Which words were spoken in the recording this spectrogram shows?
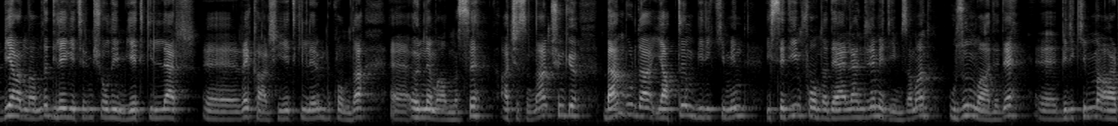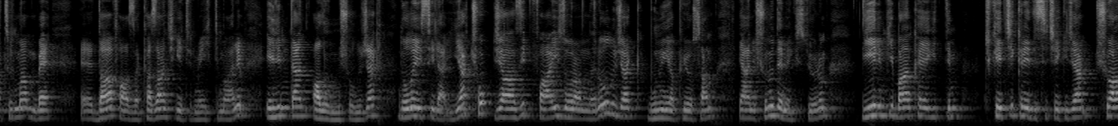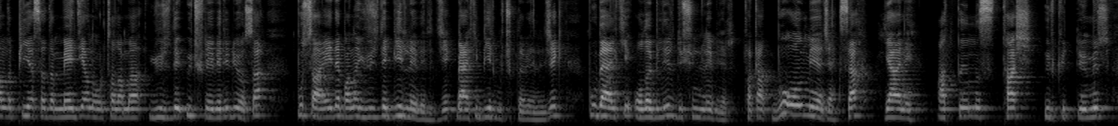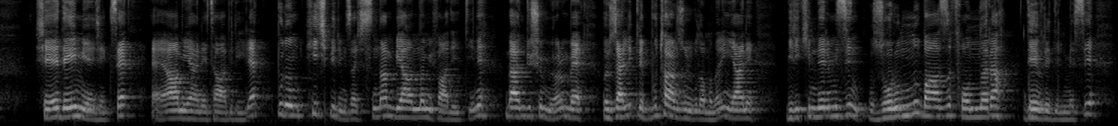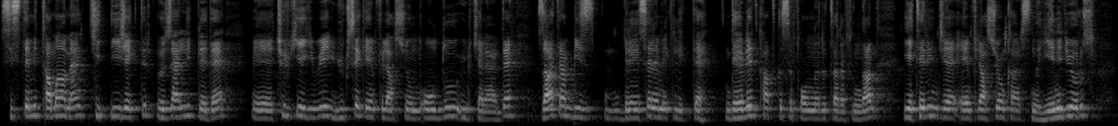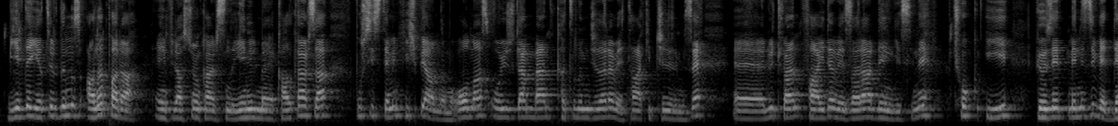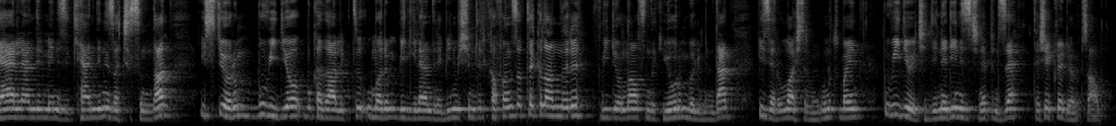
bir anlamda dile getirmiş olayım yetkililere karşı yetkililerin bu konuda e, önlem alması açısından. Çünkü ben burada yaptığım birikimin istediğim fonda değerlendiremediğim zaman uzun vadede e, birikimimi artırmam ve e, daha fazla kazanç getirme ihtimalim elimden alınmış olacak. Dolayısıyla ya çok cazip faiz oranları olacak bunu yapıyorsam yani şunu demek istiyorum. Diyelim ki bankaya gittim tüketici kredisi çekeceğim. Şu anda piyasada medyan ortalama %3 ile veriliyorsa bu sayede bana %1 ile verilecek. Belki 1,5 ile verilecek. Bu belki olabilir, düşünülebilir. Fakat bu olmayacaksa yani attığımız taş, ürküttüğümüz şeye değmeyecekse e, amiyane tabiriyle bunun hiçbirimiz açısından bir anlam ifade ettiğini ben düşünmüyorum ve özellikle bu tarz uygulamaların yani birikimlerimizin zorunlu bazı fonlara devredilmesi sistemi tamamen kitleyecektir. Özellikle de e, Türkiye gibi yüksek enflasyonun olduğu ülkelerde zaten biz bireysel emeklilikte devlet katkısı fonları tarafından yeterince enflasyon karşısında yeniliyoruz. Bir de yatırdığımız ana para enflasyon karşısında yenilmeye kalkarsa bu sistemin hiçbir anlamı olmaz. O yüzden ben katılımcılara ve takipçilerimize e, lütfen fayda ve zarar dengesini çok iyi gözetmenizi ve değerlendirmenizi kendiniz açısından istiyorum. Bu video bu kadarlıktı. Umarım bilgilendirebilmişimdir. Kafanıza takılanları videonun altındaki yorum bölümünden bizlere ulaştırmayı unutmayın. Bu video için dinlediğiniz için hepinize teşekkür ediyorum. Sağ olun.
